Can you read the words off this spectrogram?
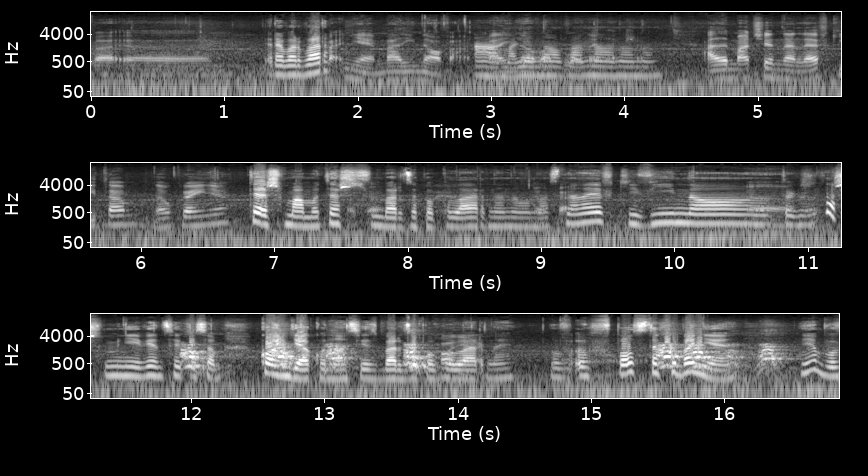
nazywa? Em, Rabarbar? ma, nie, malinowa. A, malinowa, malinowa, no, no, no. Ale macie nalewki tam na Ukrainie? Też mamy, też są Okej. bardzo popularne no, u nas. Okej. Nalewki, wino, A. także też mniej więcej to są. Kondiak u nas jest bardzo popularny. W, w Polsce chyba nie. Nie, bo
